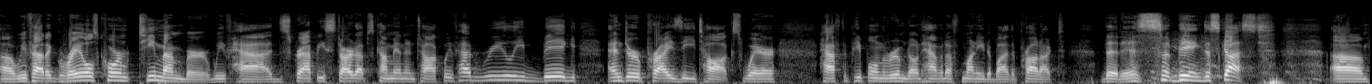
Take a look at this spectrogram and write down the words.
Uh, we've had a Grails core team member. We've had scrappy startups come in and talk. We've had really big enterprisey talks where half the people in the room don't have enough money to buy the product that is being discussed. Um,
